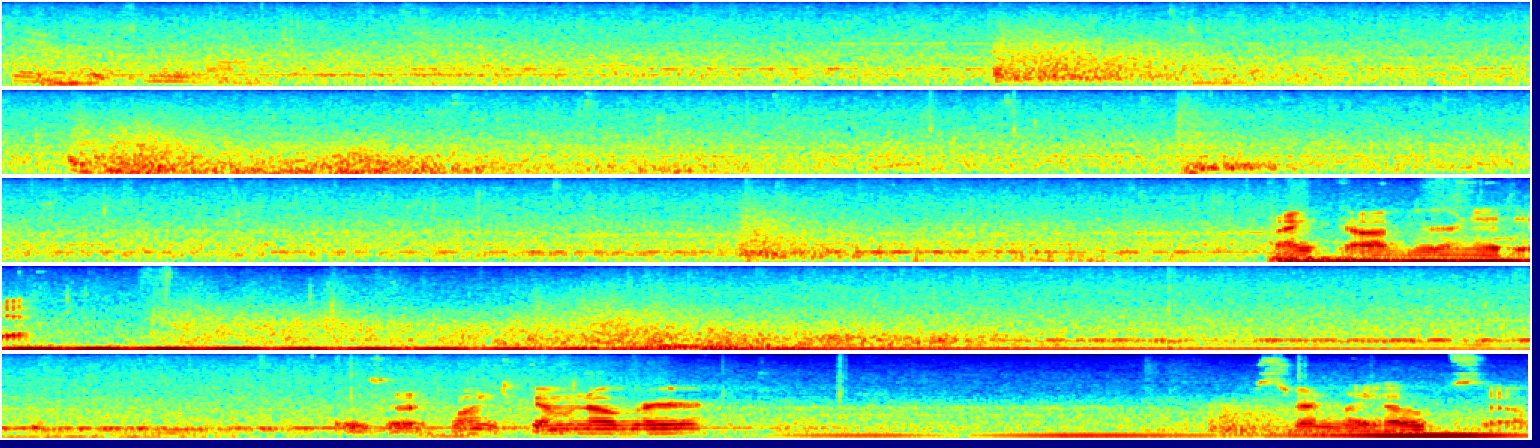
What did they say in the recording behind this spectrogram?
clear. Let's move on. Thank God you're an idiot. Was there a point coming over here? Certainly hope so.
